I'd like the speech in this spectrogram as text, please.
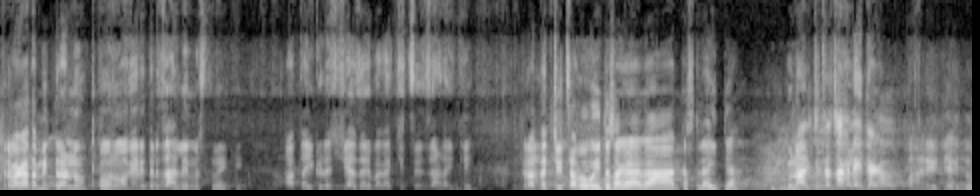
तर बघा आता मित्रांनो फोन वगैरे तर झाले मस्त पैकी आता इकडे शेजारी बघा चिचेच झाड आहे इथे. तर आता चिचा बघू इथं सगळ्या गा- कसल्या येत्या कुणाला चिचा चांगल्या येत्या का? भारी एकदम.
